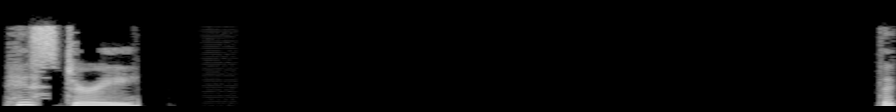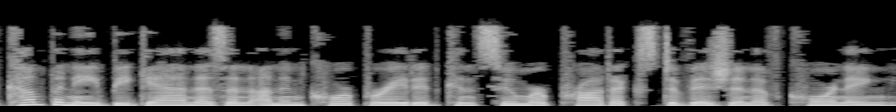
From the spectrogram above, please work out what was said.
History The company began as an unincorporated consumer products division of Corning,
